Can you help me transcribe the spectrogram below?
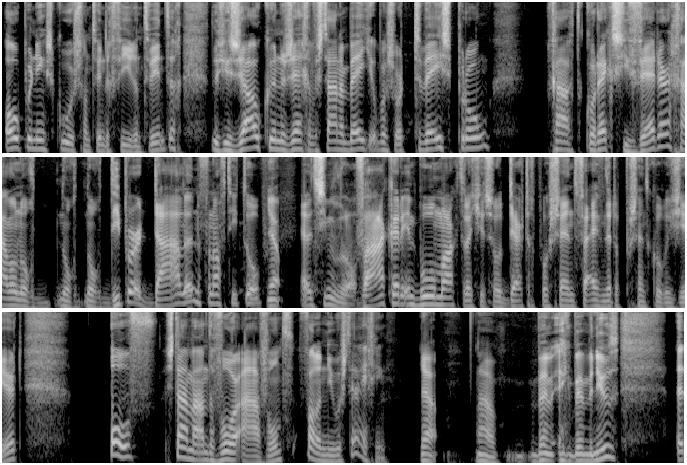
openingskoers van 2024. Dus je zou kunnen zeggen, we staan een beetje op een soort tweesprong. gaat de correctie verder? Gaan we nog, nog, nog dieper dalen vanaf die top? Ja. En dat zien we wel vaker in boelmarkten, dat je het zo 30%, 35% corrigeert. Of staan we aan de vooravond van een nieuwe stijging? Nou, ben, ik ben benieuwd. Uh,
